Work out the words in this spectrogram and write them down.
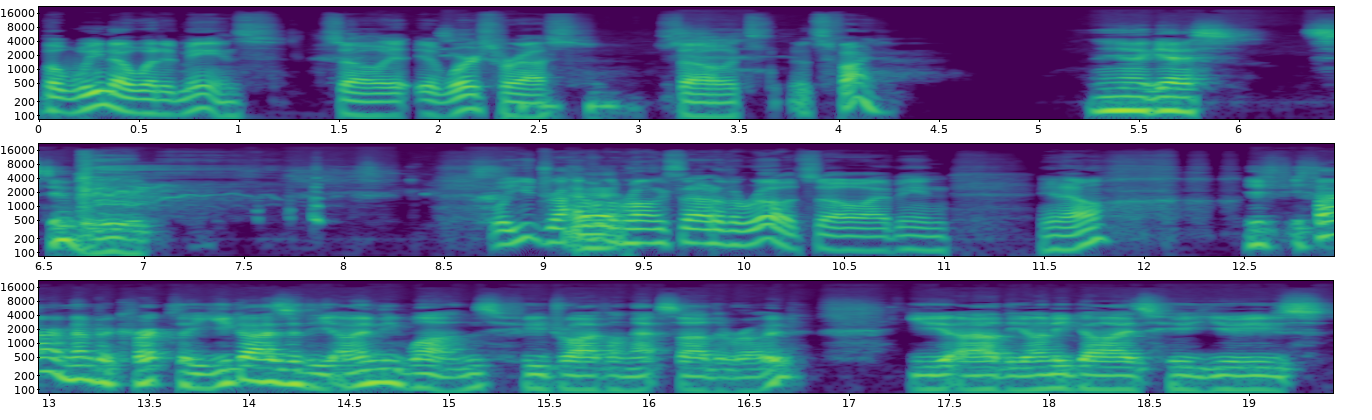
but we know what it means, so it, it works for us. So it's it's fine. yeah, I guess it's still weird. Well, you drive Yeah. on the wrong side of the road, so I mean, you know, If, if I remember correctly, you guys are the only ones who drive on that side of the road. You are the only guys who use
